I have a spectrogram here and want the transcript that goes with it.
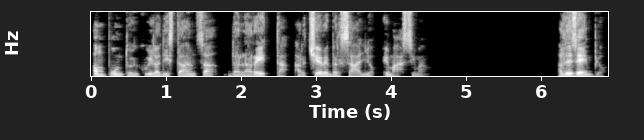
a un punto in cui la distanza dalla retta arciere-bersaglio è massima. Ad esempio,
